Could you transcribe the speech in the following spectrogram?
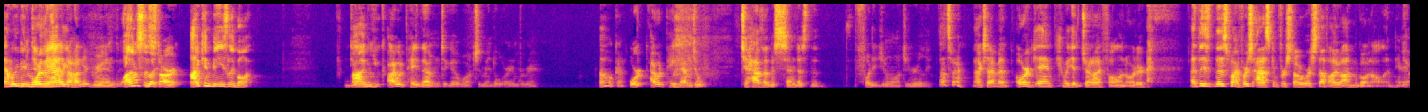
and we'd be We more than happy. a hundred grand. Honestly, to like- start. I can be easily bought. Dude, I'm- you, I would pay them to go watch the Mandalorian premiere, Oh, okay, or I would pay them to to have them send us the footage and watch it early. that's fair. Actually, I meant. Or and can we get Jedi Fallen Order? At this this point, if we're just asking for Star Wars stuff, I, I'm going all in here. Yeah.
